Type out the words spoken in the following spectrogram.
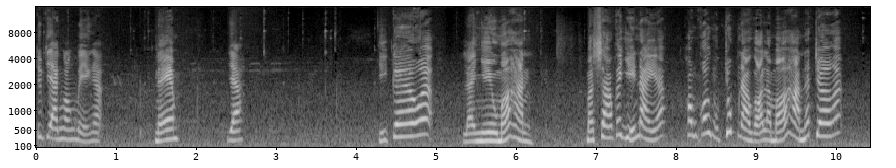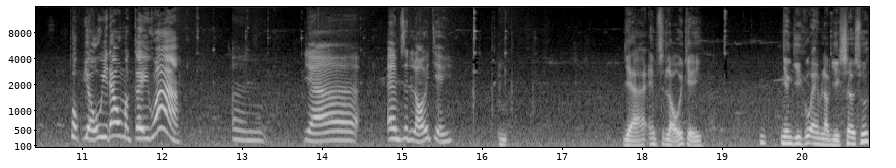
Chúc chị ăn ngon miệng ạ. Nè em. Dạ. Chị kêu á là nhiều mỡ hành. Mà sao cái dĩa này á Không có một chút nào gọi là mỡ hành hết trơn á. Phục vụ gì đâu mà kỳ quá à. Ờ, Dạ Em xin lỗi chị. Dạ em xin lỗi chị. Nhân viên của em làm việc sơ suất.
